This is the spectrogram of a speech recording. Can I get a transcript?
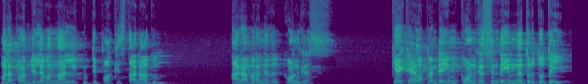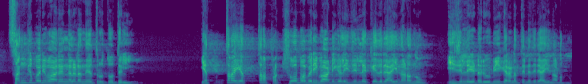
മലപ്പുറം ജില്ല വന്നാൽ കുട്ടി പാകിസ്ഥാനാകും. ആരാ പറഞ്ഞത്? കോൺഗ്രസ്. കെ കേളപ്പന്റെയും കോൺഗ്രസിന്റെയും നേതൃത്വത്തിൽ സംഘപരിവാരങ്ങളുടെ നേതൃത്വത്തിൽ എത്ര എത്ര പ്രക്ഷോഭ പരിപാടികൾ ഈ ജില്ലക്കെതിരായി നടന്നു? ഈ ജില്ലയുടെ രൂപീകരണത്തിനെതിരായി നടന്നു.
